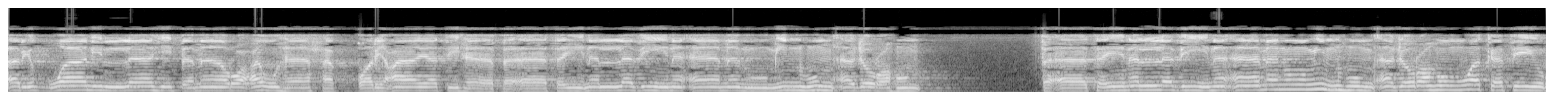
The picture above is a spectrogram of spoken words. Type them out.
رضوان الله فما رعوها حق رعايتها فآتينا الذين آمنوا منهم أجرهم فآتينا الذين آمنوا منهم أجرهم وكثير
